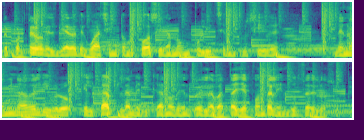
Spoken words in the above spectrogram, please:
reportero del diario The Washington Post y ganó un Pulitzer inclusive, denominado el libro El cártel americano dentro de la batalla contra la industria de los opioides.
